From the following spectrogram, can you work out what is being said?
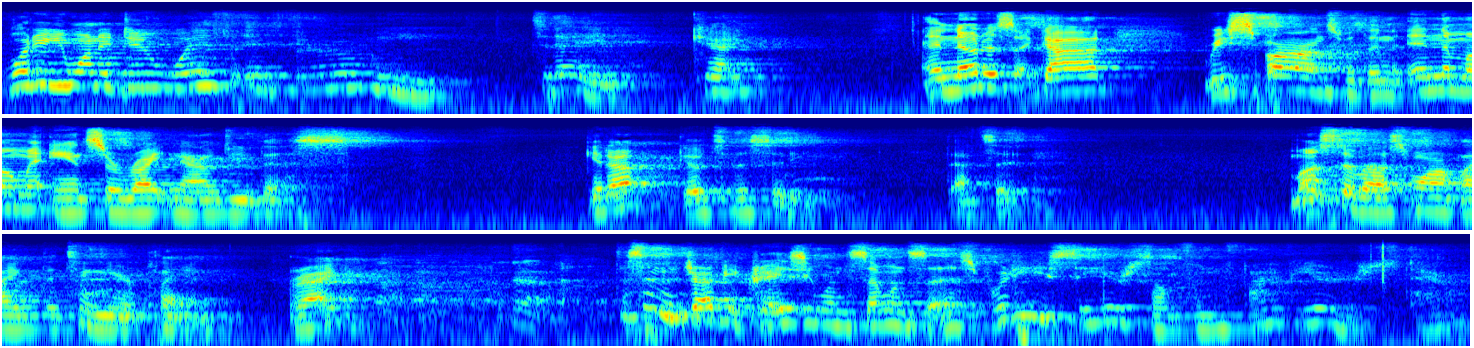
what do you want to do with and through me today? Okay? And notice that God responds with an in the moment answer right now do this. Get up, go to the city. That's it. Most of us want like the 10 year plan, right? Doesn't it drive you crazy when someone says, Where do you see yourself in five years, Tara?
